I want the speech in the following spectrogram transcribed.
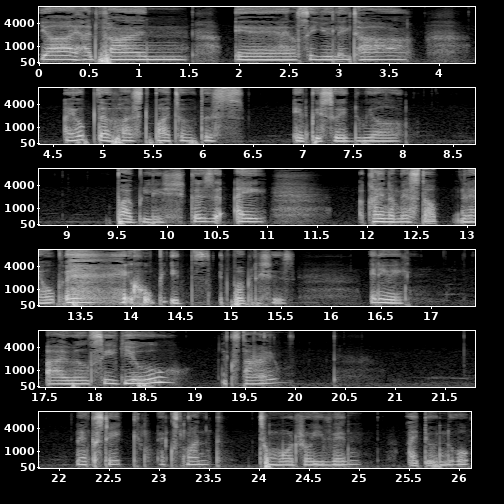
Yeah, I had fun. And I'll see you later. I hope the first part of this episode will publish because I kind of messed up and I hope I hope it's it publishes. Anyway, I will see you next time. Next week, next month, tomorrow even. I don't know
